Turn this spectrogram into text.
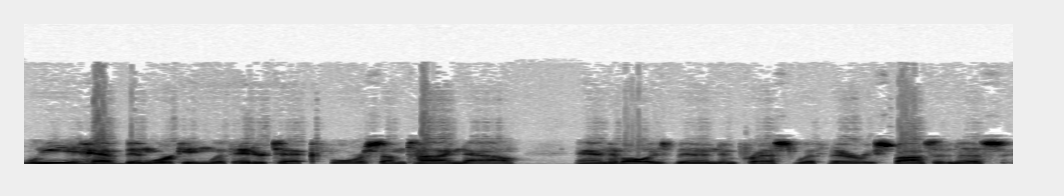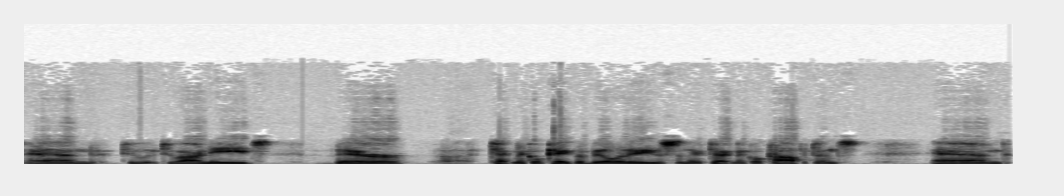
We have been working with Intertek for some time now, and have always been impressed with their responsiveness and to to our needs, their uh, technical capabilities and their technical competence. And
